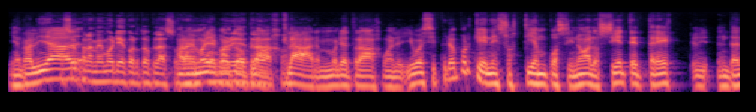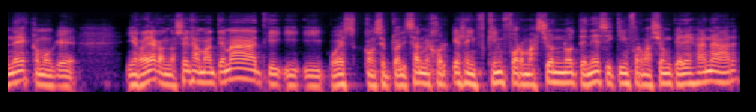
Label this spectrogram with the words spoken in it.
Y en realidad... Eso es para memoria a corto plazo. Para memoria a corto plazo, claro, memoria de trabajo. Y vos decís, pero ¿por qué en esos tiempos, si no a los 7, 3, ¿entendés? Como que y en realidad cuando haces la matemática y, y, puedes conceptualizar mejor qué, es la, qué información no tenés y qué información querés ganar,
